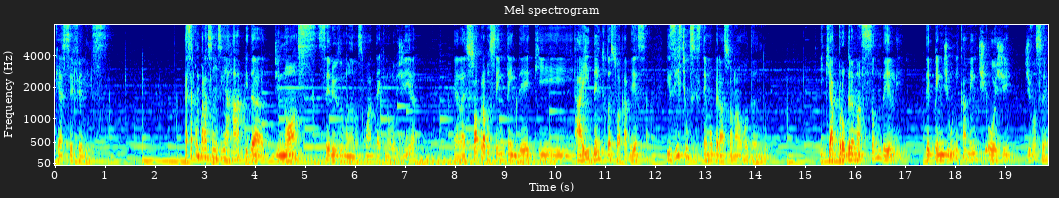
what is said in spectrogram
quer ser feliz. Essa comparaçãozinha rápida de nós, seres humanos, com a tecnologia, ela é só para você entender que aí dentro da sua cabeça existe um sistema operacional rodando e que a programação dele depende unicamente hoje de você.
